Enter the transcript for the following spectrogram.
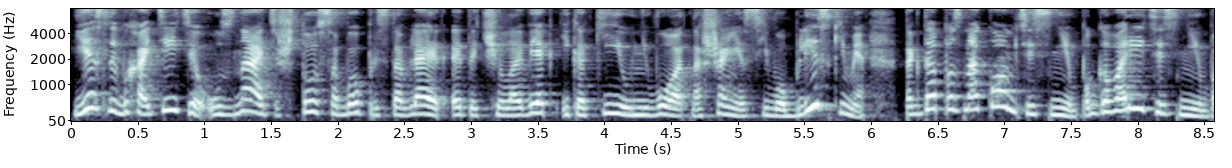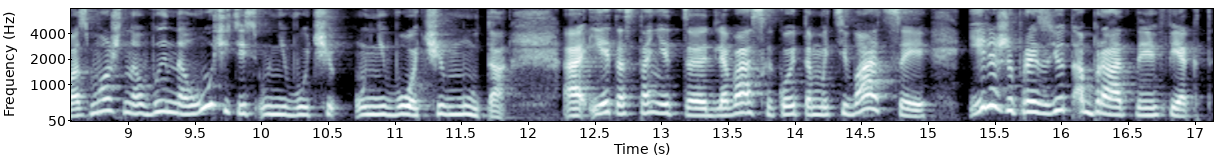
Если вы хотите узнать, что собой представляет этот человек и какие у него отношения с его близкими, тогда познакомьтесь с ним, поговорите с ним, возможно, вы научитесь у него, у него чему-то, а, и это станет станет э, для вас какой-то мотивацией, или же произойдет обратный эффект.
